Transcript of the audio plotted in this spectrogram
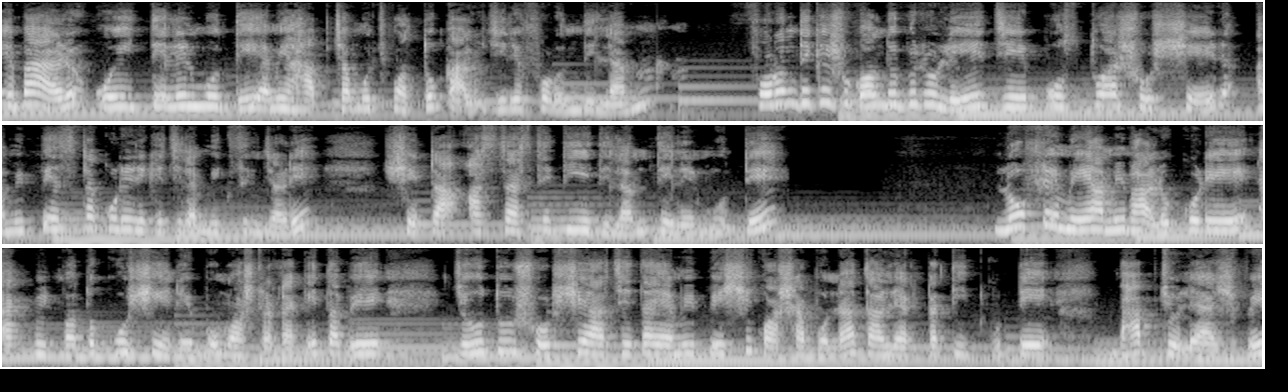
এবার ওই তেলের মধ্যে আমি হাফ চামচ মতো কালো জিরে ফোড়ন দিলাম। ফোড়ন থেকে সুগন্ধ বেরোলে যে পোস্ত আর সর্ষের আমি পেস্টটা করে রেখেছিলাম মিক্সিং জারে, সেটা আস্তে আস্তে দিয়ে দিলাম তেলের মধ্যে। লো ফ্লেমে আমি ভালো করে এক মিনিট মতো কষিয়ে নেব মশলাটাকে। তবে যেহেতু সর্ষে আছে, তাই আমি বেশি কষাবো না, তাহলে একটা তিতকুটে ভাব চলে আসবে।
